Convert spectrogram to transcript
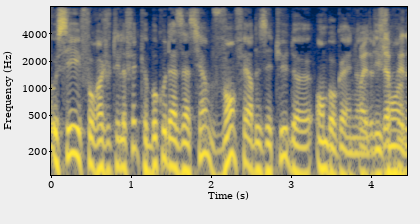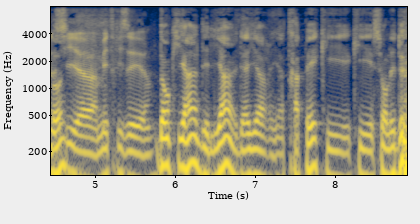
Aussi, il faut rajouter le fait que beaucoup d'Alsaciens vont faire des études euh, en Bourgogne, Ouais, euh, donc ils apprennent aussi à maîtriser. hein. Donc, il y a des liens. D'ailleurs, il y a Trappé qui, qui est sur les deux.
